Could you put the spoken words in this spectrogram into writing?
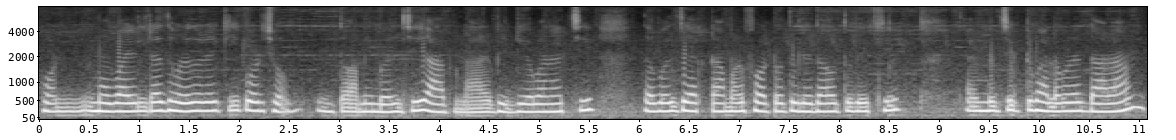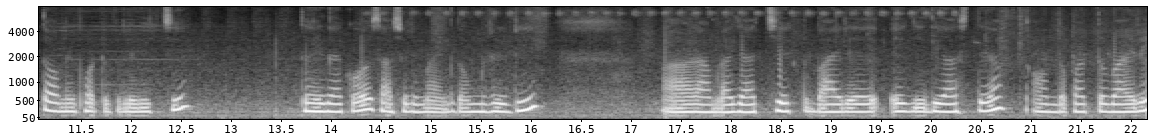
ফোন মোবাইলটা ধরে ধরে কি করছ? তো আমি বলছি, আপনার ভিডিও বানাচ্ছি। তো বলছি, একটা আমার ফটো তুলে দাও তো দেখি। আমি বলছি, একটু ভালো করে দাঁড়ান। তো আমি ফটো তুলে দিচ্ছি। তো এই দেখো, শাশুড়ি মা একদম রেডি আর আমরা যাচ্ছি একটু বাইরে, এগিয়ে দিয়ে আসতে। অন্ধকার তো বাইরে।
